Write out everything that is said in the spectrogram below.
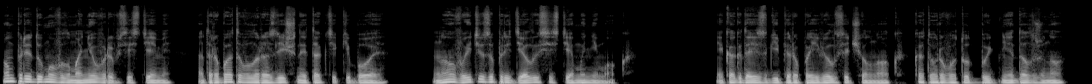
Он придумывал маневры в системе, отрабатывал различные тактики боя, но выйти за пределы системы не мог. И когда из гипера появился челнок, которого тут быть не должно,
